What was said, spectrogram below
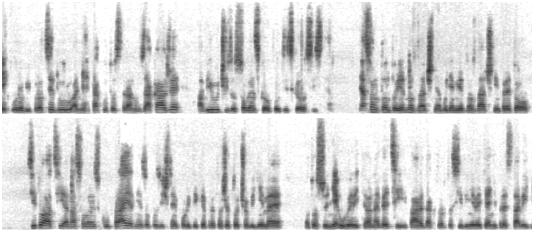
nech urobí procedúru a nech takúto stranu zakáže a vylúči zo slovenského politického systému. Ja som v tomto jednoznačný a budem jednoznačný, preto situácia na Slovensku praje dnes opozičnej politike, pretože to, čo vidíme, to sú neuveriteľné veci. Pán redaktor, to si vy neviete ani predstaviť,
